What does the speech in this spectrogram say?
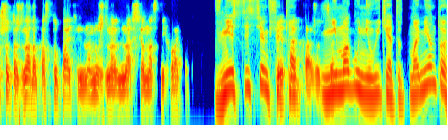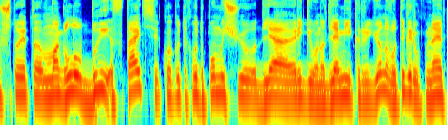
что-то же надо поступательно, мы же на, на все нас не хватит. Вместе с тем, все-таки не могу не уйти от этого момента, что это могло бы стать какой-то какой помощью для региона, для микрорегиона. Вот Игорь упоминает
